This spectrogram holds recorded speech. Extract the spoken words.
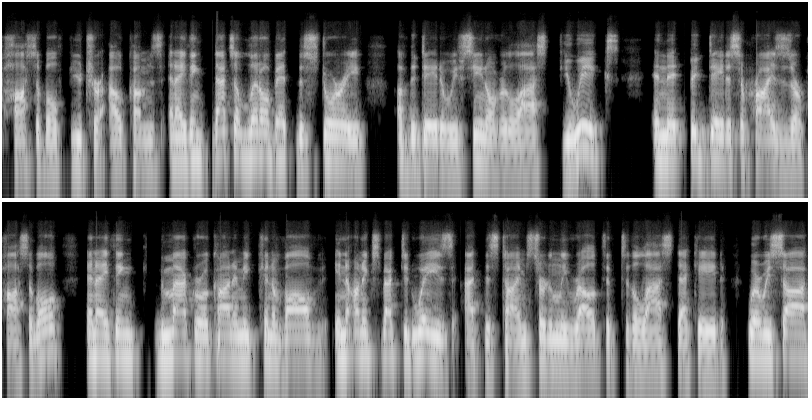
possible future outcomes. And I think that's a little bit the story of the data we've seen over the last few weeks in that big data surprises are possible. And I think the macroeconomy can evolve in unexpected ways at this time, certainly relative to the last decade, where we saw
